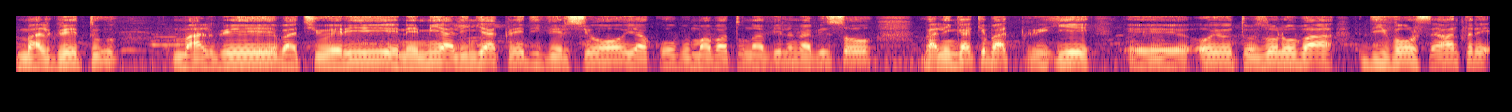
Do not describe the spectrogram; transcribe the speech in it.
malgré tout malgré batuerie ennemi alingi acree diversion ya koboma bato na ville na biso balingaki bacreye euh, oyo tozoloba divorce entre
